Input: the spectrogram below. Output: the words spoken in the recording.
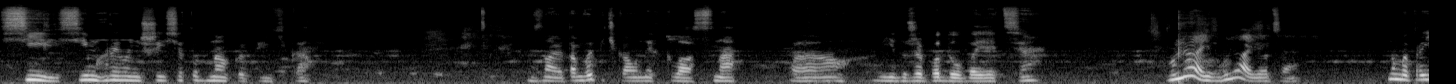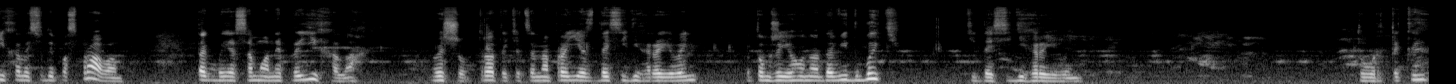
Сіль 7 гривень 61 копійка. Не знаю, там випічка у них класна. А, мені дуже подобається. Гуляю, гуляю оце. Ну, ми приїхали сюди по справам. Так би я сама не приїхала. Ви що, втратите це на проїзд 10 гривень, потім же його треба відбити, ті 10 гривень. Тортики,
